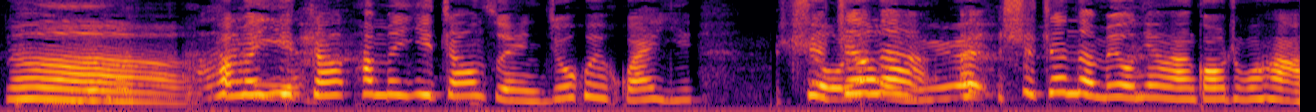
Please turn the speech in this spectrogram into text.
嗯，他们一张他们一张嘴，你就会怀疑。是真的，是真的没有念完高中哈。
